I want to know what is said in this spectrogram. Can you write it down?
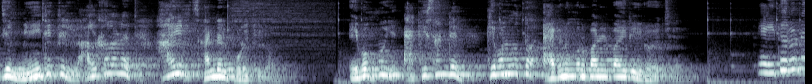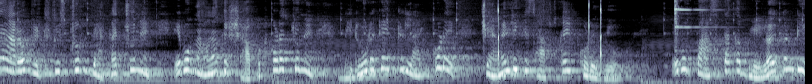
যে মেয়েটি একটি লাল কালারের হাই স্যান্ডেল পরেছিল এবং ওই একই স্যান্ডেল কেবলমাত্র এক নম্বর বাড়ির বাইরেই রয়েছে। এই ধরনের আরও ডিটেল স্টোরি দেখার জন্য এবং আমাকে সাপোর্ট করার জন্য ভিডিওটাকে একটি লাইক করে চ্যানেলটিকে সাবস্ক্রাইব করে দিও এবং পাশে থাকা বেল আইকনটি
